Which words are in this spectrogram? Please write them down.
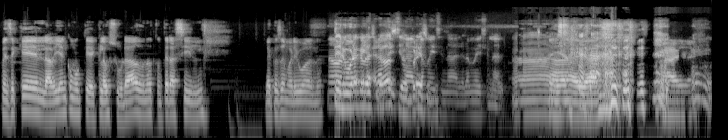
pensé que la habían como que clausurado, una tontera así, la cosa de marihuana. No, que lo era, era medicinal, era medicinal, era medicinal. Ah, Ah, ya. Ah, ya.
